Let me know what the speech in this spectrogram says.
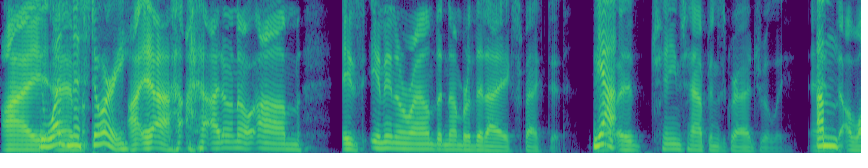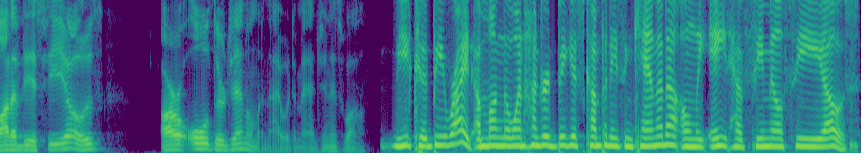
I It wasn't am- a story. I, yeah, I don't know. Um, it's in and around the number that I expected. You Yeah. know, it- change happens gradually, and Um, a lot of the CEOs are older gentlemen. I would imagine as well. You could be right. Among the 100 biggest companies in Canada, only eight have female CEOs.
